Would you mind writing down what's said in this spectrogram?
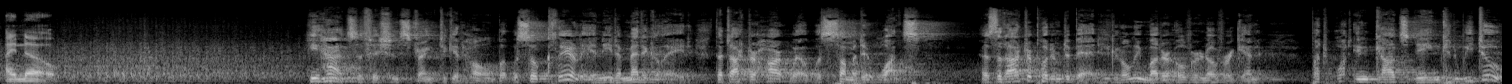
I know. He had sufficient strength to get home, but was so clearly in need of medical aid that Dr. Hartwell was summoned at once. As the doctor put him to bed, he could only mutter over and over again, But what in God's name can we do?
